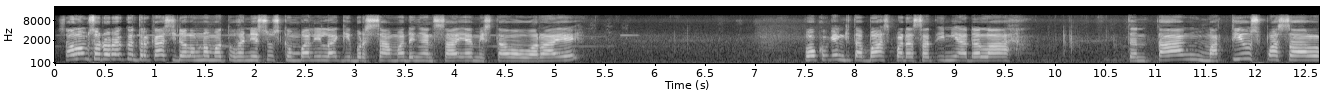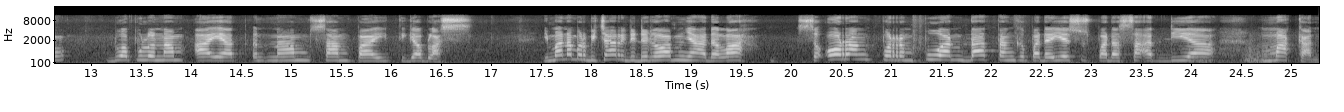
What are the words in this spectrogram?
Salam saudaraku yang terkasih dalam nama Tuhan Yesus kembali lagi bersama dengan saya Mistawa Warae. Pokok yang kita bahas pada saat ini adalah tentang Matius pasal 26 ayat 6 sampai 13. Di mana berbicara di dalamnya adalah seorang perempuan datang kepada Yesus pada saat dia makan.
